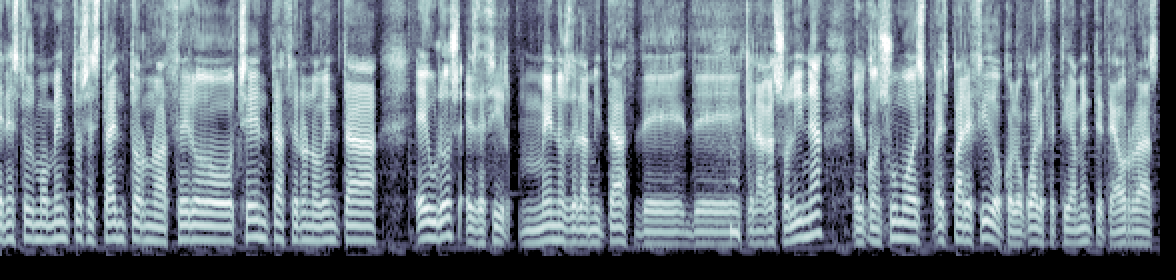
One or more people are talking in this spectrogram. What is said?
en estos momentos está en torno a 0,80, 0,90 euros, es decir, menos de la mitad de, de- que la gasolina. El consumo es, es parecido, con lo cual efectivamente te ahorras,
